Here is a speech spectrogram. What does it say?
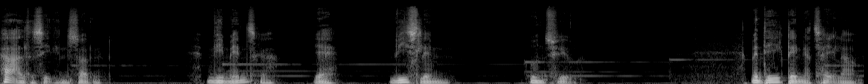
har aldrig set hende sådan. Vi mennesker, ja, vi er slemme, uden tvivl. Men det er ikke den, jeg taler om.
